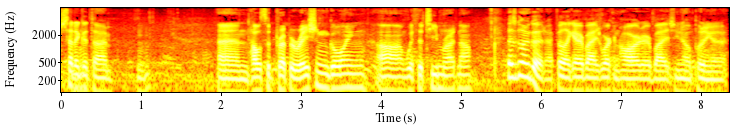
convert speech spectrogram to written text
just had a good time. Mm-hmm. And how's the preparation going uh, with the team right now? It's going good. I feel like everybody's working hard. Everybody's you know putting a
